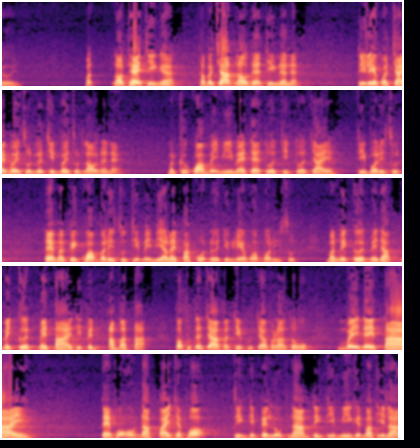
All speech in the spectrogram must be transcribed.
เลยเราแท้จริงอะธรรมชาติเราแท้จริงนั่นแหละที่เรียกว่าใจบริสุทธิ์หรือจิตบริสุทธิ์เรานั่นแหละมันคือความไม่มีแม้แต่ตัวจิตตัวใจที่บริสุทธิ์ แต่มันเป็นความบริสุทธิ์ที่ไม่มีอะไรปรากฏเลย จึงเรียกว่าบริสุทธิ์ มันไม่เกิดไม่ดับ ไม่เกิดไม่ตายที่เป็นอมตะ พระพุทธเจ้าปัจเจกพุทธเจ้าพระลานสาวกไม่ได้ตาย แต่พระองค์ดับไปเฉพาะสิ่งที่เป็นรูปนามสิ่งที่มีขึ้นมาที่หลัง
